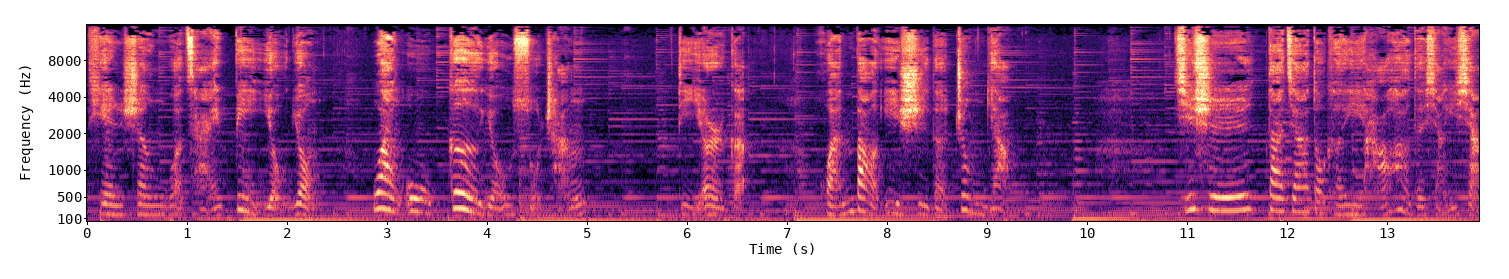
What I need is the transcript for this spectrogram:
天生我材必有用，万物各有所长；第二个，环保意识的重要。其实大家都可以好好的想一想，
